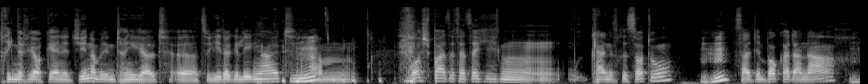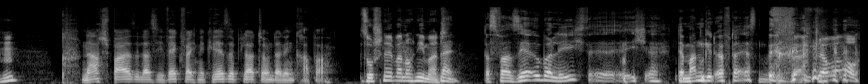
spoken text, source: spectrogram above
Trinke natürlich auch gerne Gin, aber den trinke ich halt äh, zu jeder Gelegenheit. Mhm. Ähm, Vorspeise tatsächlich ein kleines Risotto. Mhm. Ist halt den Bocker danach. Mhm. Nachspeise lasse ich weg, vielleicht eine Käseplatte und dann den Krapper. So schnell war noch niemand. Nein. Das war sehr überlegt. Äh, ich, äh, der Mann geht öfter essen. Ich, ich, glaube auch.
